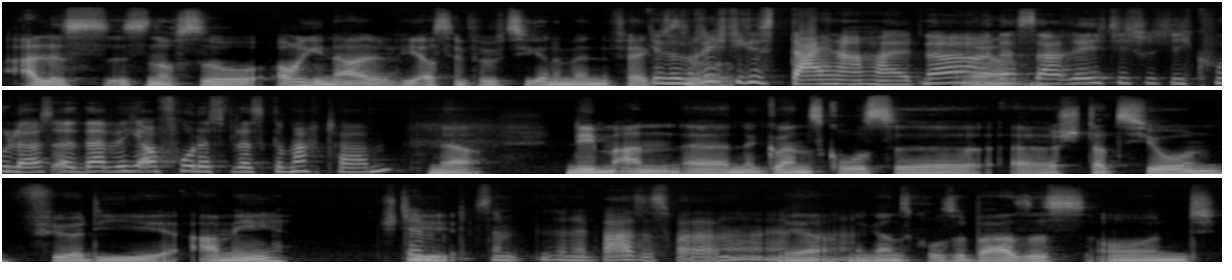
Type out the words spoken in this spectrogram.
alles ist noch so original wie aus den 50ern im Endeffekt. Ja, so ein richtiges Diner halt, ne? Ja. Das sah richtig, richtig cool aus. Also da bin ich auch froh, dass wir das gemacht haben. Ja. Nebenan äh, eine ganz große äh, Station für die Armee. Stimmt, die, so eine Basis war da, ne? Ja. ja, eine ganz große Basis und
